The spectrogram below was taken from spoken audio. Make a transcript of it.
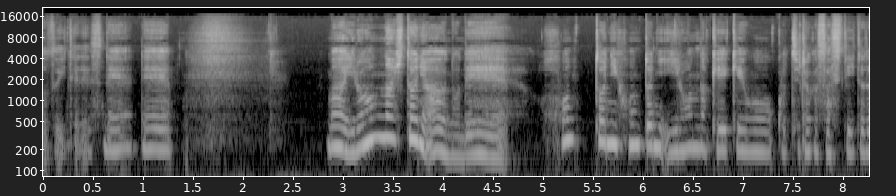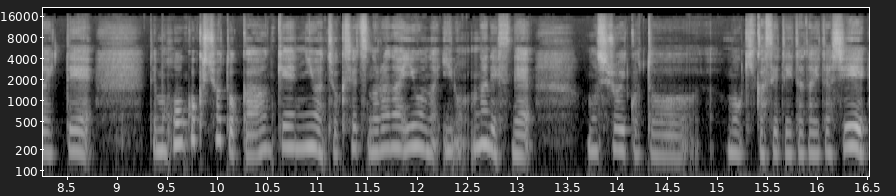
づいてですね。でまあいろんな人に会うので本当に本当にいろんな経験をこちらがさせていただいてでも報告書とか案件には直接載らないようないろんなですね面白いことも聞かせていただいたし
